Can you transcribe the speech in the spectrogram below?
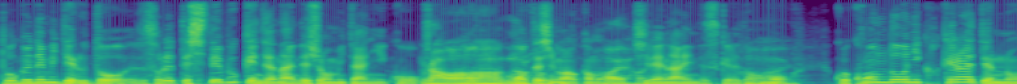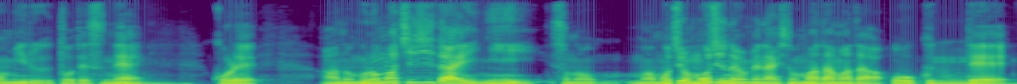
東京で見てると、それって指定物件じゃないんでしょみたいにこう、思ってしまうかもしれないんですけれども、はい。これ近藤にかけられてるのを見るとですね、これ、あの室町時代に、その、まあもちろん文字の読めない人もまだまだ多くうん、って、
